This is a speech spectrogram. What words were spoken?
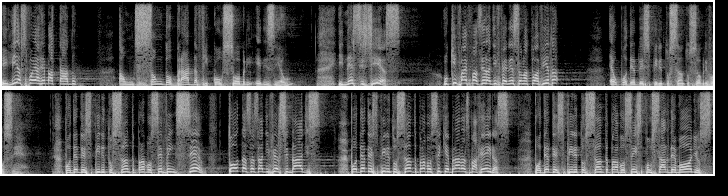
Elias foi arrebatado, a unção dobrada ficou sobre Eliseu. E nesses dias, o que vai fazer a diferença na tua vida é o poder do Espírito Santo sobre você poder do Espírito Santo para você vencer todas as adversidades, poder do Espírito Santo para você quebrar as barreiras, poder do Espírito Santo para você expulsar demônios,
